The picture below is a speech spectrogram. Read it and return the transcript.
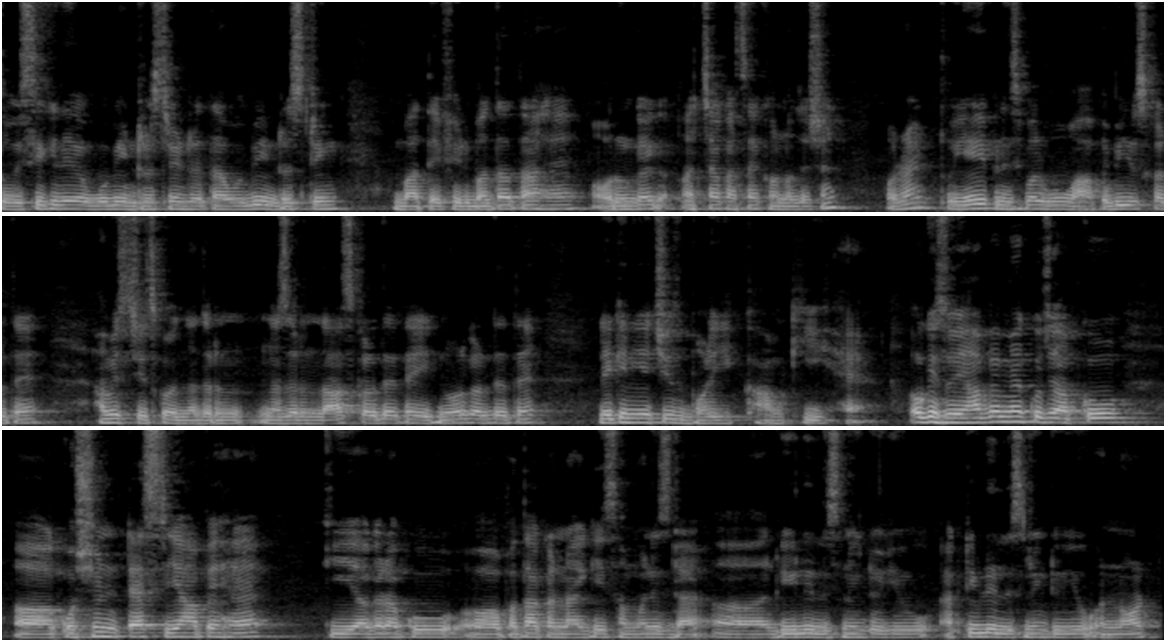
तो इसी के लिए वो भी इंटरेस्टेड रहता है, वो भी इंटरेस्टिंग बातें फिर बताता है और उनका एक अच्छा खासा है कन्वर्जेशन और राइट तो यही प्रिंसिपल वो वहाँ पे भी यूज़ करते हैं। हम इस चीज़ को नज़र, नज़रअंदाज कर देते हैं इग्नोर कर देते हैं, लेकिन ये चीज़ बड़ी काम की है। ओके सो यहाँ पे मैं कुछ आपको क्वेश्चन टेस्ट यहाँ पे है। कि अगर आपको पता करना है कि someone is really listening to you actively listening to you और नॉट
